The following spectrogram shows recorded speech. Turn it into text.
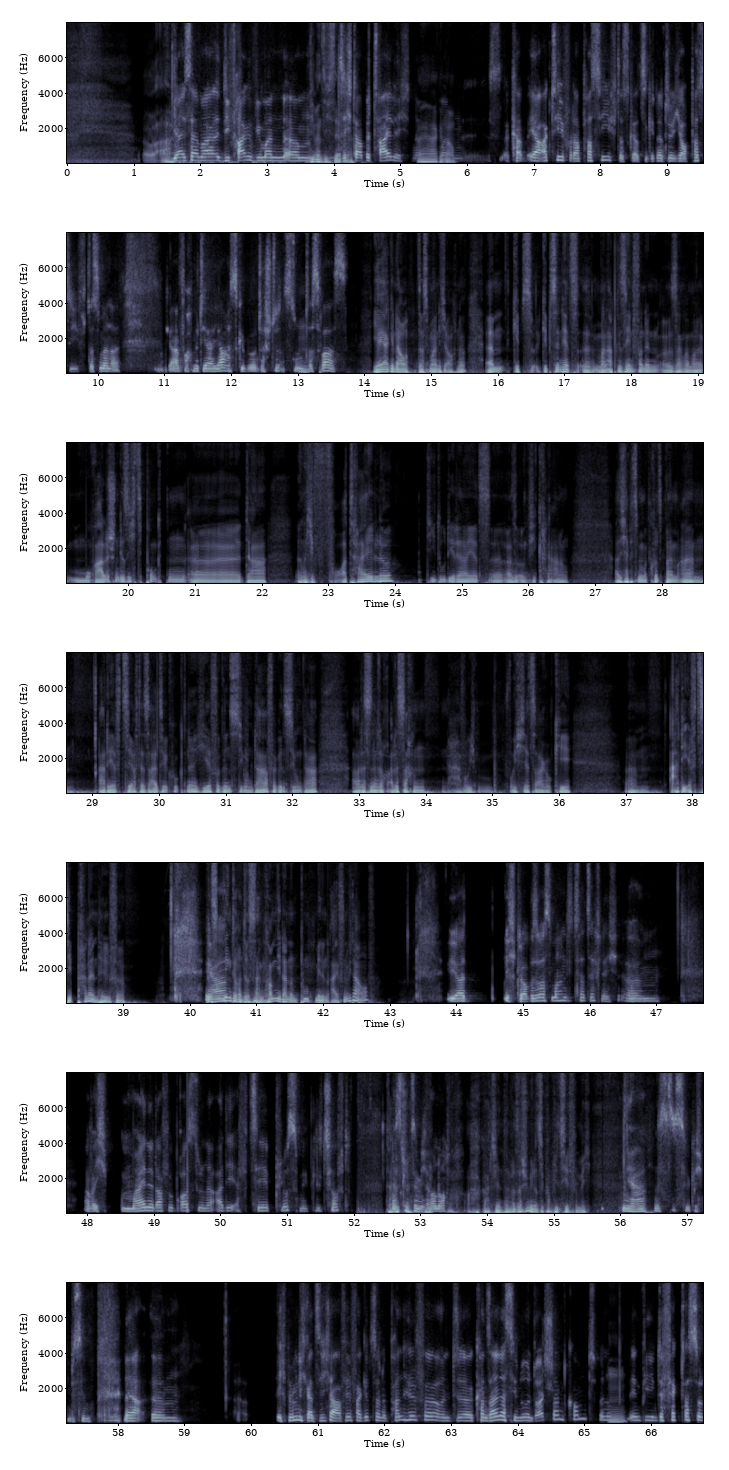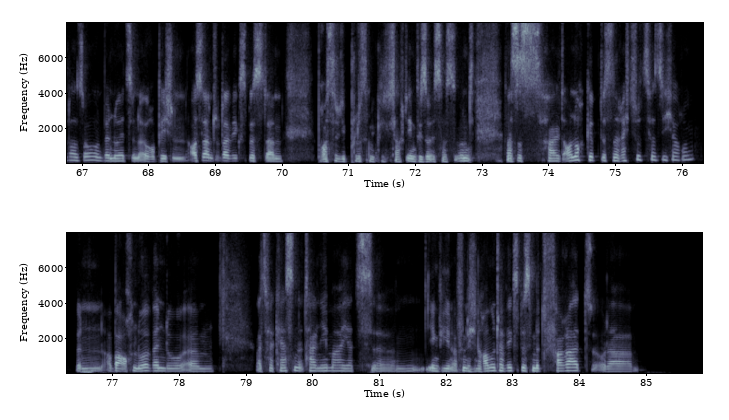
Äh, Ja, ist ja immer die Frage, wie man, ähm, Wie man sich selber- da beteiligt. Ne? Ja, genau. Man ist eher aktiv oder passiv. Das Ganze geht natürlich auch passiv, dass man äh, die einfach mit der Jahresgebühr unterstützt und Mhm. das war's. Ja, ja, genau, das meine ich auch, ne? Ähm, gibt's, gibt's denn jetzt, äh, mal abgesehen von den, äh, sagen wir mal, moralischen Gesichtspunkten, äh, da irgendwelche Vorteile, die du dir da jetzt, äh, also irgendwie, keine Ahnung. Also ich habe jetzt mal kurz beim ähm, ADFC auf der Seite geguckt, ne? Hier Vergünstigung da, Vergünstigung da. Aber das sind halt auch alles Sachen, na, wo ich, wo ich jetzt sage, okay, ähm, ADFC Pannenhilfe. Das Ja, klingt doch interessant. Kommen die dann und pumpen mir den Reifen wieder auf? ja, ich glaube, sowas machen die tatsächlich. Ähm, Aber ich meine, dafür brauchst du eine ADFC Plus Mitgliedschaft. Da Das gibt's schon- nämlich auch noch. Ach Gottchen, dann wird das schon wieder zu kompliziert für mich. Ja, das ist wirklich ein bisschen. Naja, ähm, ich bin mir nicht ganz sicher. Auf jeden Fall gibt es so eine Pannhilfe und äh, kann sein, dass die nur in Deutschland kommt, wenn du Mhm. irgendwie einen Defekt hast oder so. Und wenn du jetzt im europäischen Ausland unterwegs bist, dann brauchst du die Plus-Mitgliedschaft. Irgendwie so ist das. Und was es halt auch noch gibt, ist eine Rechtsschutzversicherung. Wenn, aber auch nur, wenn du ähm, als Verkehrsteilnehmer jetzt ähm, irgendwie in öffentlichen Raum unterwegs bist mit Fahrrad oder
